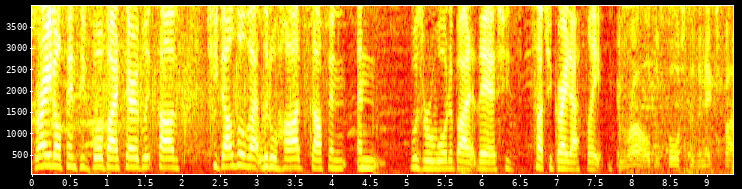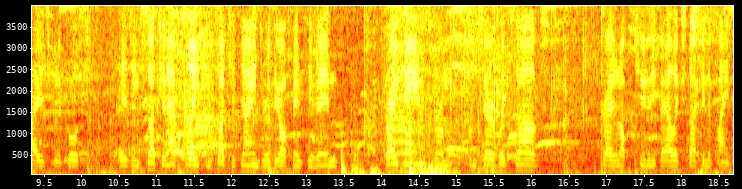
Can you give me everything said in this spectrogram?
Great offensive ball by Sara Blicavs. She does all that little hard stuff and, and was rewarded by it there. She's such a great athlete. Can roll to force to the next phase, but of course, as he's such an athlete and such a danger at the offensive end, great hands from, from Sara Blicavs. Create an opportunity for Alex Stuck in the paint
